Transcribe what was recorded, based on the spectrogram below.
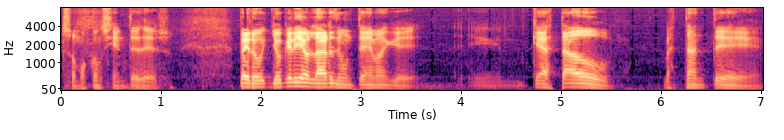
Somos conscientes de eso. Pero yo quería hablar de un tema que, que ha estado bastante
